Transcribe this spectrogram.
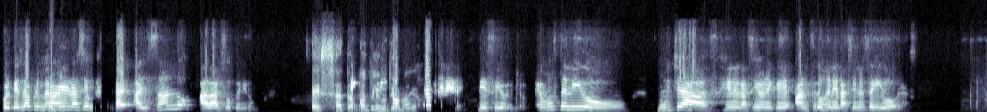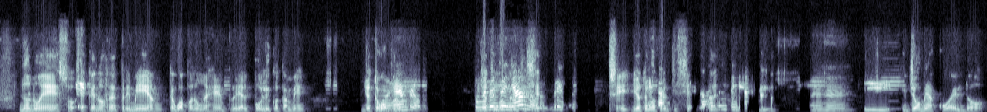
Porque es la primera Ok. generación que está alzando a dar su opinión. Exacto. ¿Cuántos años tienes, María? 18. Hemos tenido muchas generaciones que han sido generaciones seguidoras. No, no es eso, es que nos reprimían. Te voy a poner un ejemplo y al público también. Yo te Por voy a poner un- ejemplo, tú me estás enseñando. 37. Sí, yo tengo Está- 37 Estamos años. Y yo me acuerdo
